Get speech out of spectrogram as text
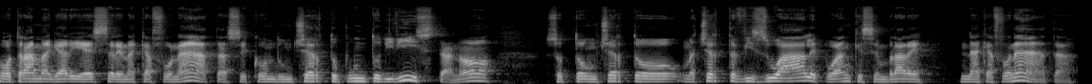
Potrà magari essere una cafonata secondo un certo punto di vista, no? Sotto un certo, una certa visuale può anche sembrare una cafonata,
